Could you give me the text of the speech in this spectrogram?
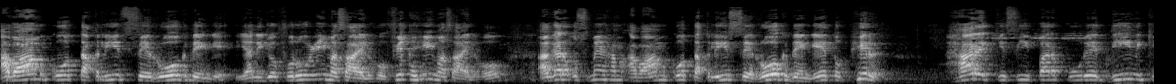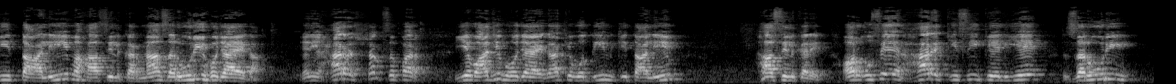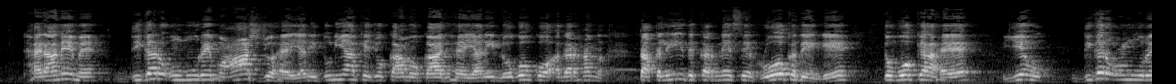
عوام کو تقلید سے روک دیں گے یعنی جو فروعی مسائل ہو، فقہی مسائل ہو، اگر اس میں ہم عوام کو تقلید سے روک دیں گے تو پھر ہر کسی پر پورے دین کی تعلیم حاصل کرنا ضروری ہو جائے گا۔ یعنی ہر شخص پر یہ واجب ہو جائے گا کہ وہ دین کی تعلیم حاصل کرے۔ اور اسے ہر کسی کے لیے ضروری ٹھہرانے میں دیگر امور معاش جو ہے یعنی دنیا کے جو کام و کاج ہے یعنی لوگوں کو اگر ہم تقلید کرنے سے روک دیں گے، تو وہ کیا ہے؟ یہ دیگر امور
